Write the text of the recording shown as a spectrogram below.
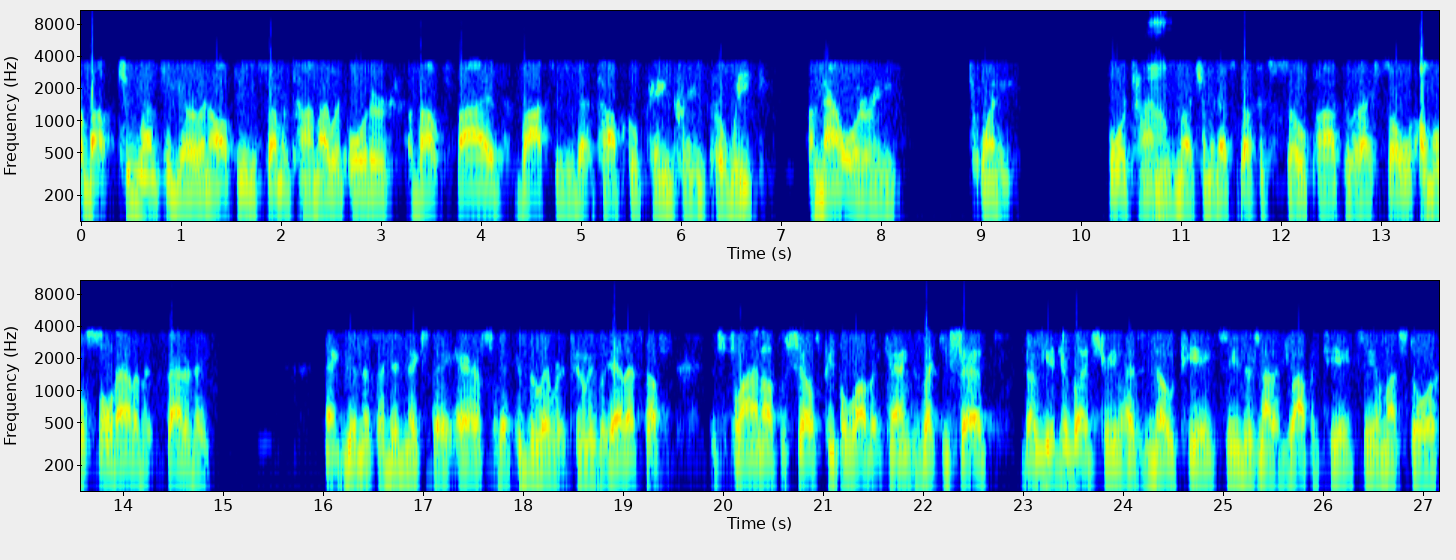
about two months ago, and all through the summertime, I would order about five boxes of that topical pain cream per week. I'm now ordering 20, four times as much. I mean, that stuff is so popular. I sold almost sold out of it Saturday. Thank goodness I did next day air so they could deliver it to me. But yeah, that stuff is flying off the shelves. People love it, Ken, because like you said, it does get in your bloodstream. It has no THC. There's not a drop of THC in my store.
